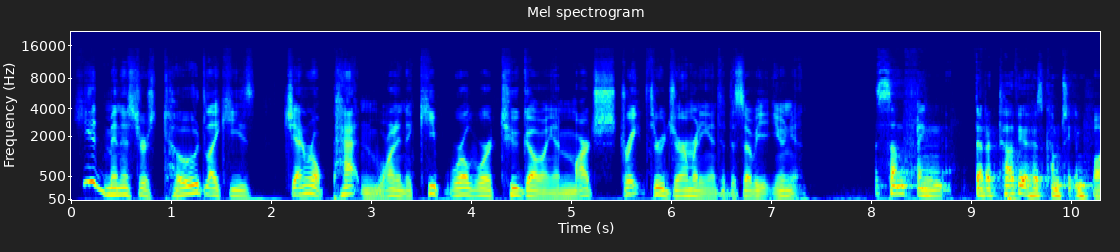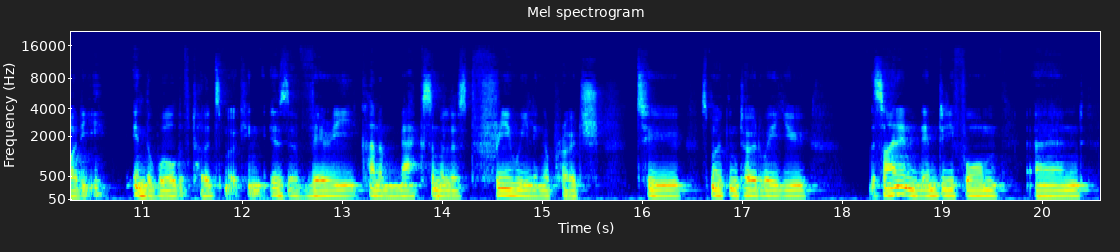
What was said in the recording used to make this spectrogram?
He administers Toad like he's General Patton wanting to keep World War II going and march straight through Germany into the Soviet Union. Something that Octavio has come to embody in the world of toad smoking is a very kind of maximalist, freewheeling approach to smoking toad, where you sign in an MD form and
